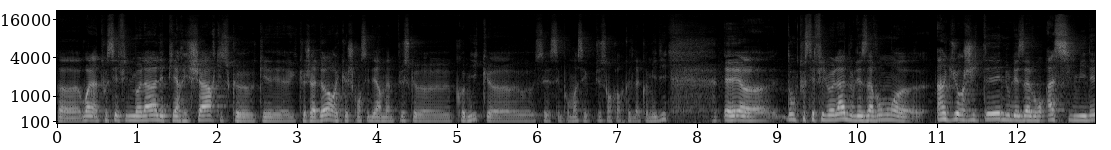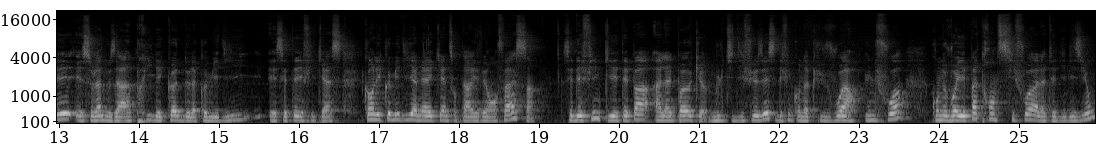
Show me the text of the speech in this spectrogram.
voilà, tous ces films-là, les Pierre Richard, qui, que, que, j'adore et que je considère même plus que comique, c'est pour moi c'est plus encore que de la comédie. Et donc tous ces films-là, nous les avons ingurgités, nous les avons assimilés, et cela nous a appris les codes de la comédie, et c'était efficace. Quand les comédies américaines sont arrivées en face, c'est des films qui n'étaient pas à l'époque multidiffusés, c'est des films qu'on a pu voir une fois, qu'on ne voyait pas 36 fois à la télévision.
